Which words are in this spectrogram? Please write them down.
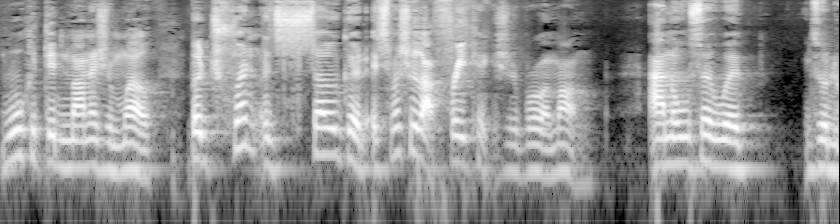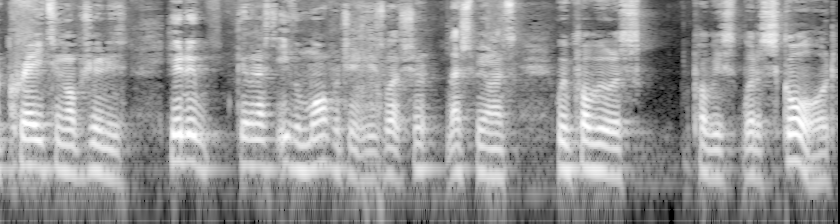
Walker did manage him well. But Trent was so good, especially that free kick should have brought him on, and also with sort of creating opportunities. He would have given us even more opportunities. Which, let's be honest, we probably would have probably would have scored,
